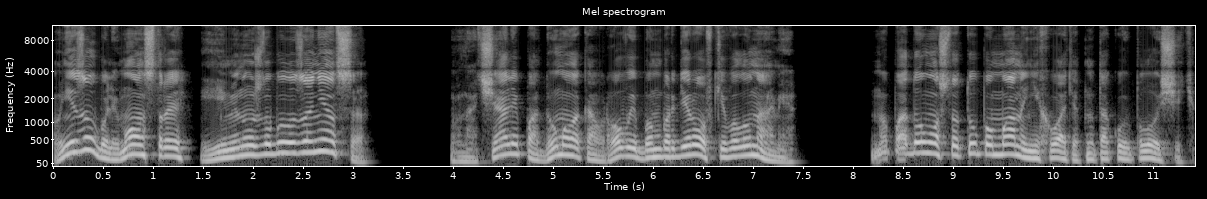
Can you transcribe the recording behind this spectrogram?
Внизу были монстры, и ими нужно было заняться. Вначале подумал о ковровой бомбардировке валунами. Но подумал, что тупо маны не хватит на такую площадь.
